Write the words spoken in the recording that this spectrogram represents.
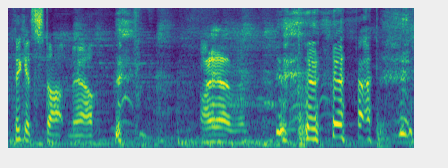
I think it's stopped now. I haven't.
